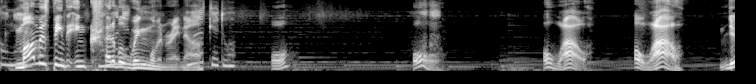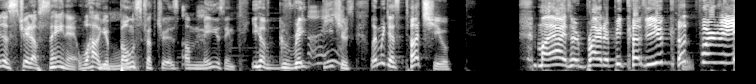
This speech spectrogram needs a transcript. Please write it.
mom is being the incredible wing woman right now. Oh. Oh. Oh wow. Oh wow. You're just straight up saying it. Wow, your bone structure is amazing. You have great features. Let me just touch you. My eyes are brighter because you cook for me.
